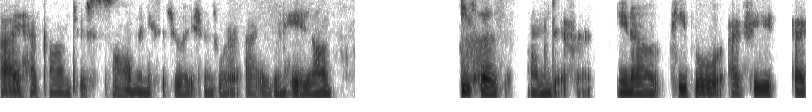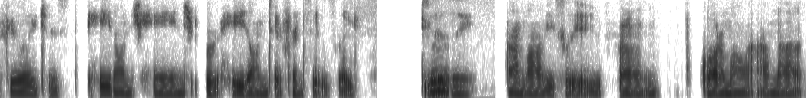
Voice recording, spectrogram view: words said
I have gone through so many situations where I have been hated on because I'm different. You know, people I feel I feel like just hate on change or hate on differences. Like, absolutely I'm obviously from Guatemala. I'm not.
